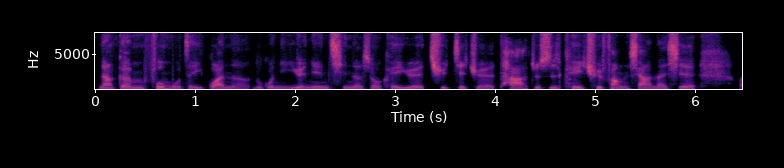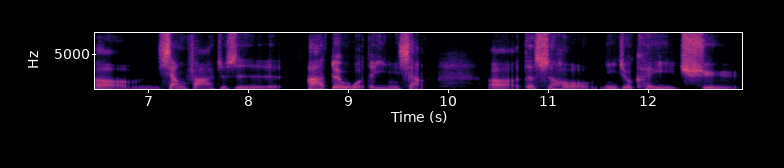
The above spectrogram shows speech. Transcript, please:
那跟父母这一关呢，如果你越年轻的时候可以越去解决它，就是可以去放下那些呃想法，就是他对我的影响呃的时候，你就可以去。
